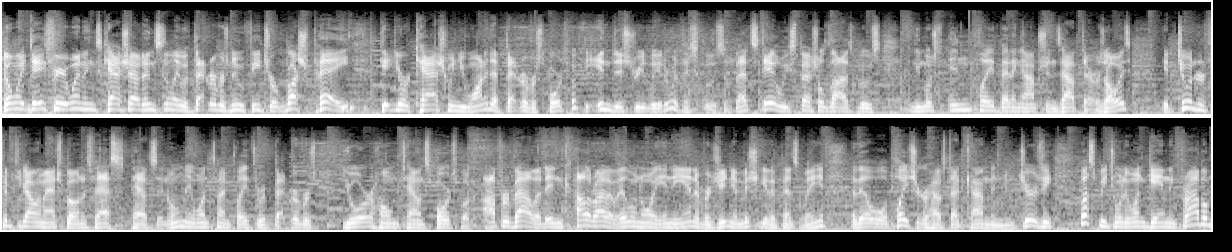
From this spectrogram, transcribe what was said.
Don't wait days for your winnings. Cash out instantly with Bet Rivers' new feature, Rush Pay. Get your cash when you want it at Bet Rivers Sportsbook, the industry leader with exclusive bets, daily specials, odds boosts, and the most in-play betting options out there. As always, get $250 match bonus, fastest payouts, and only a one-time playthrough at Bet Rivers, your hometown sportsbook. Offer valid in Colorado, Illinois, Indiana, Virginia, Michigan, and Pennsylvania. Available at PlaySugarHouse.com in New Jersey. Must be 21. Gambling problem?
